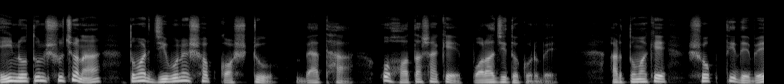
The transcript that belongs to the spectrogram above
এই নতুন সূচনা তোমার জীবনের সব কষ্ট, ব্যথা ও হতাশাকে পরাজিত করবে আর তোমাকে শক্তি দেবে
